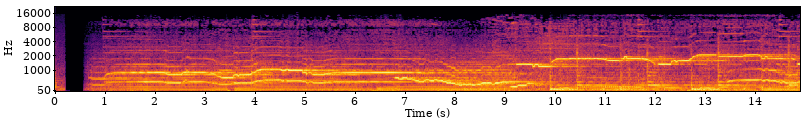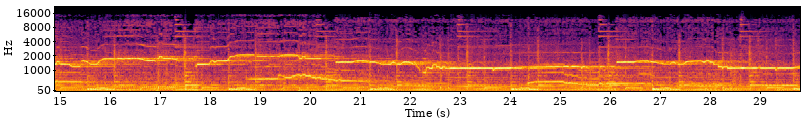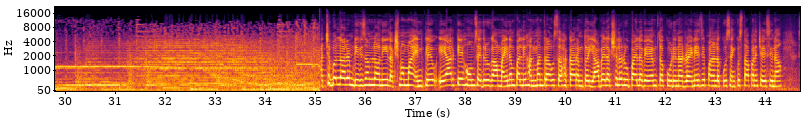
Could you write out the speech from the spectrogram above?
అచ్చబొల్లారం డివిజన్లోని లక్ష్మమ్మ ఎన్క్లేవ్ ఏఆర్కే హోమ్స్ ఎదురుగా మైనంపల్లి హనుమంతరావు సహకారంతో యాభై లక్షల రూపాయల వ్యయంతో కూడిన డ్రైనేజీ పనులకు శంకుస్థాపన చేసిన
